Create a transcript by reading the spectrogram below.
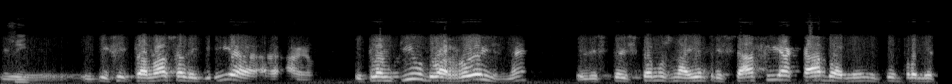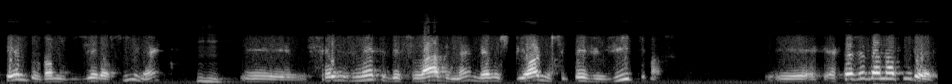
e, sim. E para nossa alegria, a, a, o plantio do arroz, né? Eles, estamos na entre safra e acaba não comprometendo, vamos dizer assim, né? Uhum. E felizmente desse lado, né? Menos pior, não se teve vítimas, e é coisa da natureza.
